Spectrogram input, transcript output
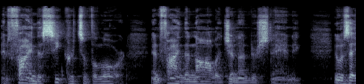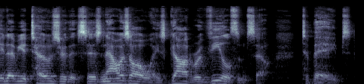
and find the secrets of the Lord and find the knowledge and understanding. It was A.W. Tozer that says, now as always, God reveals Himself to babes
